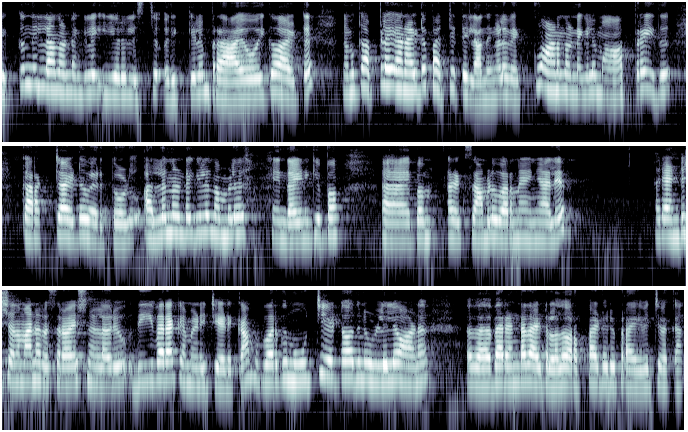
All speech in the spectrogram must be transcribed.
വെക്കുന്നില്ല എന്നുണ്ടെങ്കിൽ ഈ ഒരു ലിസ്റ്റ് ഒരിക്കലും പ്രായോഗികമായിട്ട് നമുക്ക് അപ്ലൈ ചെയ്യാനായിട്ട് പറ്റത്തില്ല. നിങ്ങൾ വെക്കുകയാണെന്നുണ്ടെങ്കിൽ മാത്രമേ ഇത് കറക്റ്റായിട്ട് വരത്തുള്ളൂ. അല്ലെന്നുണ്ടെങ്കിൽ നമ്മൾ എന്താ എനിക്കിപ്പം ഇപ്പം എക്സാമ്പിൾ പറഞ്ഞു കഴിഞ്ഞാൽ രണ്ട് ശതമാനം റിസർവേഷൻ ഉള്ള ഒരു ധീവര കമ്മ്യൂണിറ്റി എടുക്കാം. അപ്പോൾ അവർക്ക് നൂറ്റി എട്ടോ അതിനുള്ളിലോ ആണ് വരേണ്ടതായിട്ടുള്ളത് ഉറപ്പായിട്ട് ഒരു പ്രൈവറ്റ് വെക്കാൻ.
